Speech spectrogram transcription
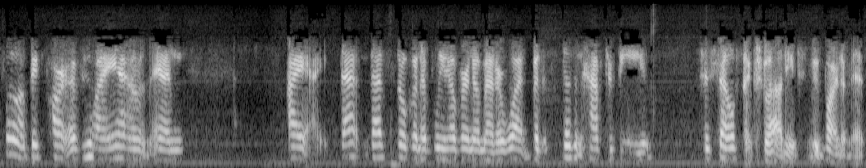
still a big part of who I am, and I, I that that's still going to bleed over no matter what. But it doesn't have to be to sell sexuality to be part of it.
